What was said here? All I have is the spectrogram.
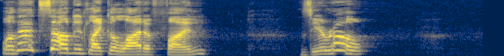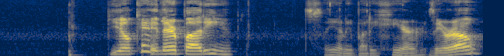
Well, that sounded like a lot of fun. Zero. Be okay there, buddy? See anybody here? Zero?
